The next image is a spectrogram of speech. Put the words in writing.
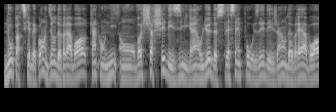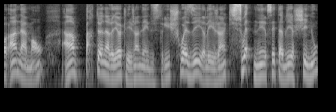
nous, au Parti québécois, on dit qu'on devrait avoir, quand on, y, on va chercher des immigrants, au lieu de se laisser imposer des gens, on devrait avoir en amont, en partenariat avec les gens de l'industrie, choisir les gens qui souhaitent venir s'établir chez nous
